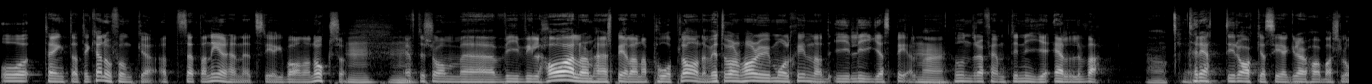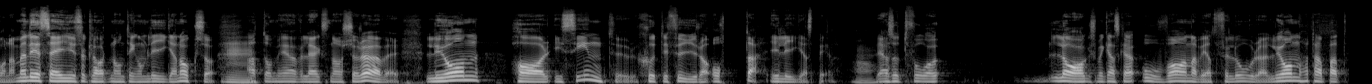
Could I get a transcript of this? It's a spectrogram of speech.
och tänkt att det kan nog funka att sätta ner henne ett steg i banan också. Mm, Eftersom eh, vi vill ha alla de här spelarna på planen. Vet du vad de har i målskillnad i ligaspel? Nej. 159-11. Okej. 30 raka segrar har Barcelona. Men det säger ju såklart någonting om ligan också. Att de är överlägsna och kör över. Lyon har i sin tur 74-8 i ligaspel. Det är alltså två lag som är ganska ovana vid att förlora. Lyon har tappat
